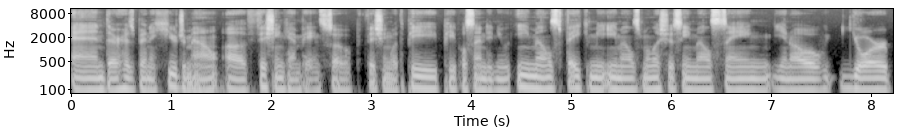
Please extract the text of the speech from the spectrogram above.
and there has been a huge amount of phishing campaigns. So phishing with P, people sending you emails, fake me emails, malicious emails saying, you know, your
